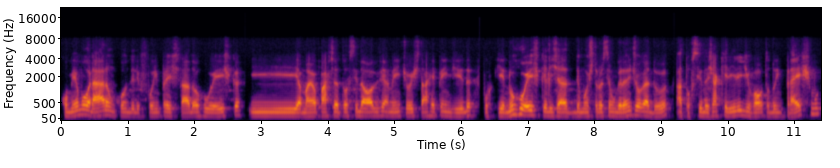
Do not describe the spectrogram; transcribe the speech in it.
Comemoraram quando ele foi emprestado ao Ruesca e a maior parte da torcida, obviamente, hoje está arrependida, porque no Ruesca ele já demonstrou ser um grande jogador. A torcida já queria ele de volta do empréstimo,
